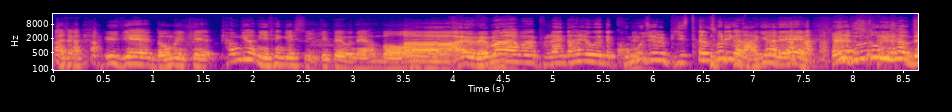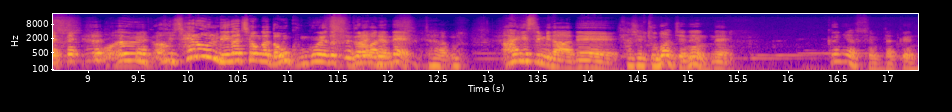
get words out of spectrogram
아 잠깐. 이게 너무 이렇게 편견이 생길 수 있기 때문에 한번. 아 아유 웬만하면 블라인드 하려고 했는데 고무줄 비슷한 소리가 나길래. 이게 무슨 소리냐 네. 어, 어, 어, 새로운 리가체온가 너무 궁금해서 들어봤는데. 자, 알겠습니다. 네. 사실 두 번째는 네. 끈이었습니다 끈.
